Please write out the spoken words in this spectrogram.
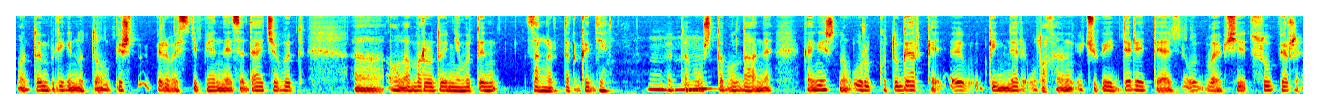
онтон билеген отон первостепенная задача вот ол оборудование вот саңыртырга ден. Потому что был даны, конечно, урок кутугар киндер улахан үчүгейдер это вообще супер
